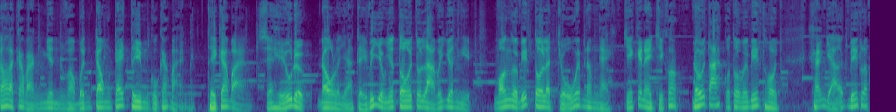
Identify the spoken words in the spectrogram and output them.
Đó là các bạn nhìn vào bên trong trái tim của các bạn. Thì các bạn sẽ hiểu được đâu là giá trị. Ví dụ như tôi, tôi làm với doanh nghiệp. Mọi người biết tôi là chủ web 5 ngày. Chỉ cái này chỉ có đối tác của tôi mới biết thôi. Khán giả ít biết lắm.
